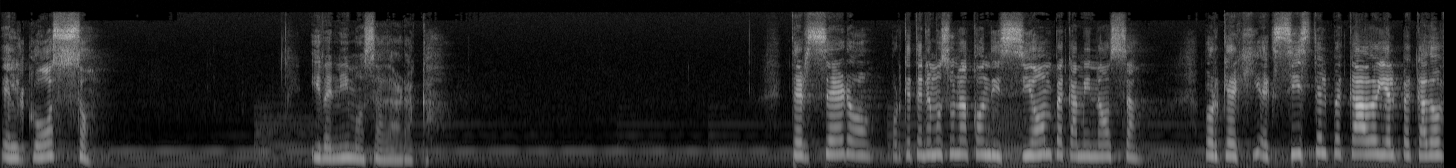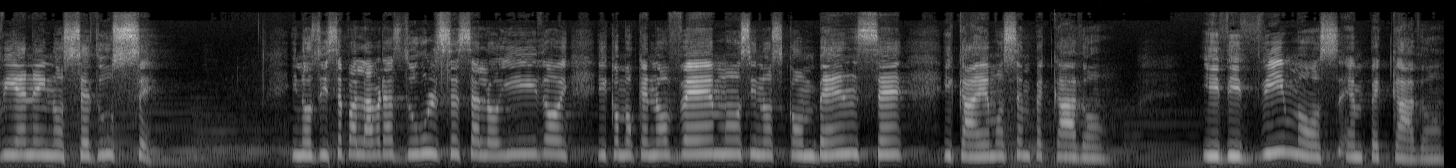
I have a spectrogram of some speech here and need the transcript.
el gozo. Y venimos a dar acá. Tercero, porque tenemos una condición pecaminosa porque existe el pecado y el pecado viene y nos seduce. Y nos dice palabras dulces al oído y, como que no vemos y nos convence y caemos en pecado y vivimos en pecado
